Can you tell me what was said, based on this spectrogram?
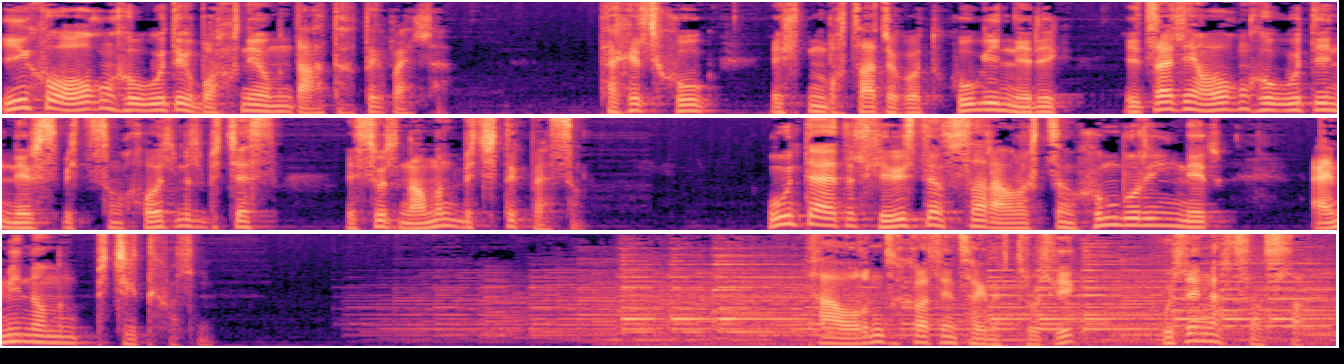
Ийхүү ууган хөвгүүдийг бурхны өмнө даатгадаг байлаа. Тахилч хүүг эхтэн буцааж өгөөд хүүгийн нэрийг Израилийн ууган хөвгүүдийн нэрс бичсэн хуйлмал бичээс эсвэл номонд бичдэг байсан. Үүнтэй адил Христийн тусаар аврагдсан хүн бүрийн нэр амийн номонд бичигдэх болно. Та уран зохиолын цаг навтруулыг бүлээн авч сонслоо.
